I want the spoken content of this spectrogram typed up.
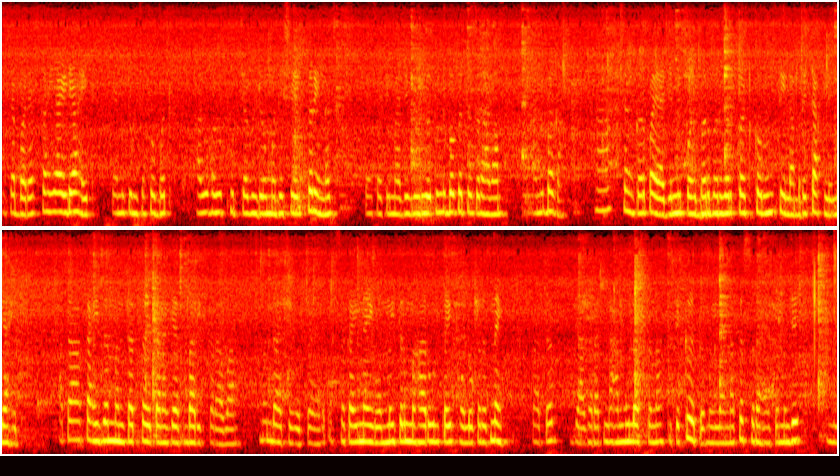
अशा बऱ्याच काही आयडिया आहेत त्या मी तुमच्यासोबत हळूहळू पुढच्या व्हिडिओमध्ये शेअर करेनच. त्यासाठी माझे व्हिडिओ तुम्ही बघतच राहा. आणि बघा हा शंकरपाया जे मी प भरभरभर कट करून तेलामध्ये टाकलेले आहेत. आता काही जण म्हणतात तळताना गॅस बारीक करावा मंद आचेवर तळावं असं काही नाही हो मी तर हा रूल काही फॉलो करत नाही. का तर ज्या घरात लहान मुलं असतं ना तिथे कळतं महिलांना कसं राहायचं. म्हणजे मी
